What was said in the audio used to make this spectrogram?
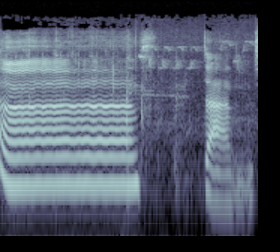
And stand.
